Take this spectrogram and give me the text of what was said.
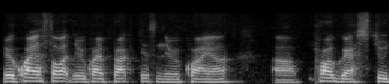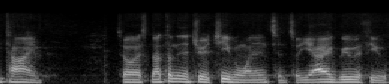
they require thought, they require practice, and they require uh, progress through time. So it's not something that you achieve in one instant. So yeah, I agree with you.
